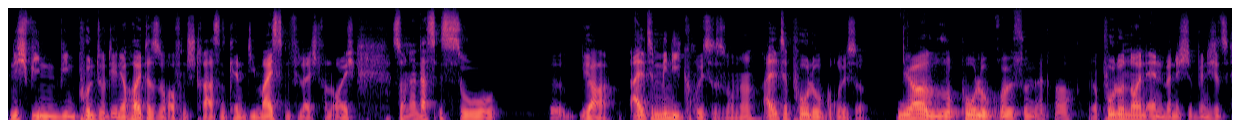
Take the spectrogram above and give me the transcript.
Nicht wie ein, wie ein Punto, den ihr heute so auf den Straßen kennt, die meisten vielleicht von euch, sondern das ist so, äh, ja, alte Mini-Größe so, ne? Alte Polo-Größe. Ja, so Polo-Größe in etwa. Ja, Polo 9N, wenn ich, wenn ich jetzt,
